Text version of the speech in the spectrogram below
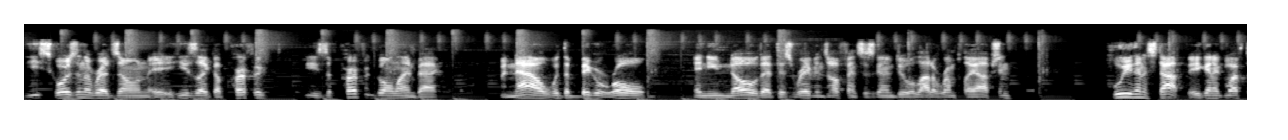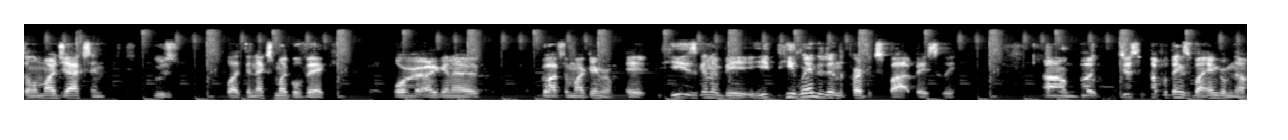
He scores in the red zone. He's like a perfect. He's a perfect goal line back. But now with the bigger role, and you know that this Ravens offense is going to do a lot of run play option. Who are you going to stop? Are you going to go after Lamar Jackson, who's like the next Michael Vick, or are you going to go after Mark Ingram? It, he's going to be. He he landed in the perfect spot basically. Um, but just a couple things about Ingram though.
